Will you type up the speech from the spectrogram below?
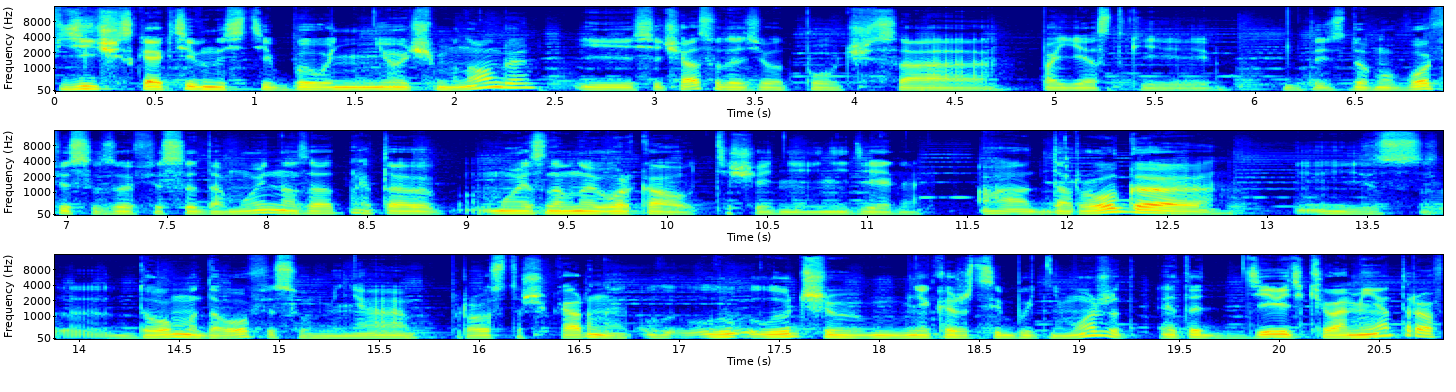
физической активности было не очень много. И сейчас вот эти вот полчаса поездки из дома в офис, из офиса домой назад, это мой основной воркаут в течение недели. А дорога из дома до офиса у меня просто шикарная. Л- лучше, мне кажется, и быть не может. Это 9 километров,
